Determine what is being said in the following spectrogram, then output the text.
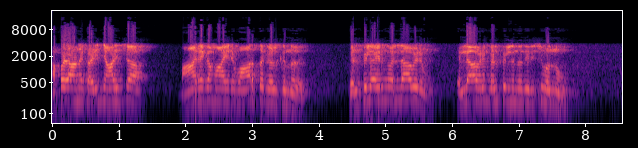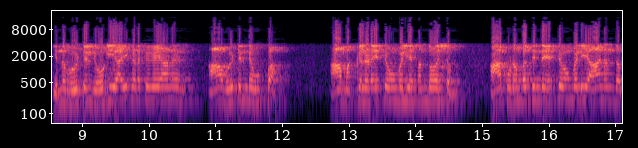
അപ്പോഴാണ് കഴിഞ്ഞ ആഴ്ച മാരകമായൊരു വാർത്ത കേൾക്കുന്നത്. ഗൾഫിലായിരുന്നു എല്ലാവരും. എല്ലാവരും ഗൾഫിൽ നിന്ന് തിരിച്ചു വന്നു. ഇന്ന് വീട്ടിൽ രോഗിയായി കിടക്കുകയാണ് ആ വീട്ടിന്റെ ഉപ്പ. ആ മക്കളുടെ ഏറ്റവും വലിയ സന്തോഷം ആ കുടുംബത്തിന്റെ ഏറ്റവും വലിയ ആനന്ദം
